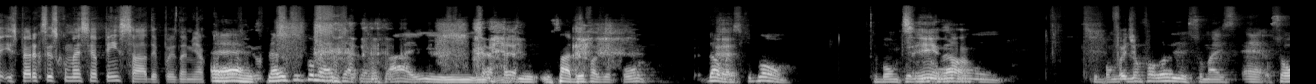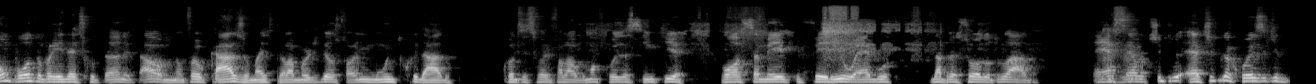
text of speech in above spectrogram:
espero que vocês comecem a pensar depois da minha conta. É, viu? espero que vocês comecem a pensar e, e, e, saber fazer ponto. Não, é. mas que bom. Que bom que Sim, não, não que bom foi que ele não falou isso, mas é só um ponto para quem está escutando e tal. Não foi o caso, mas pelo amor de Deus, tome muito cuidado quando vocês forem falar alguma coisa assim que possa meio que ferir o ego da pessoa do outro lado. Essa é uhum. é, o tipo, é a típica coisa que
